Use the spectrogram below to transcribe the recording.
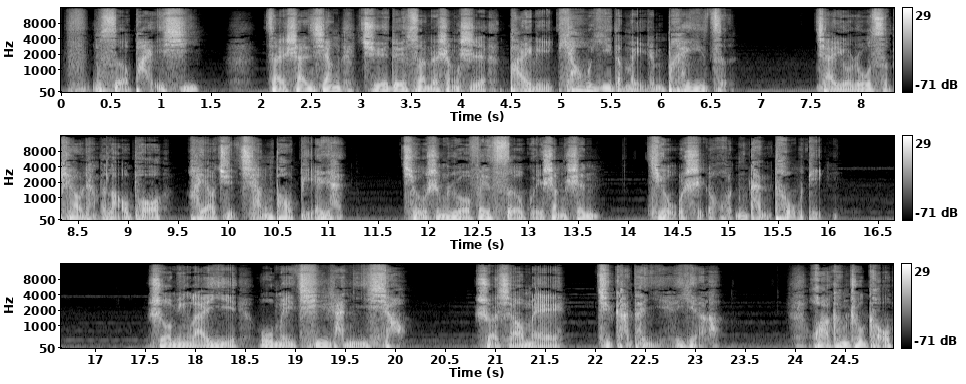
肤色白皙，在山乡绝对算得上是百里挑一的美人胚子。家有如此漂亮的老婆，还要去强暴别人，秋生若非色鬼上身，就是个混蛋透顶。说明来意，吴梅凄然一笑，说：“小美去看她爷爷了。”话刚出口，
